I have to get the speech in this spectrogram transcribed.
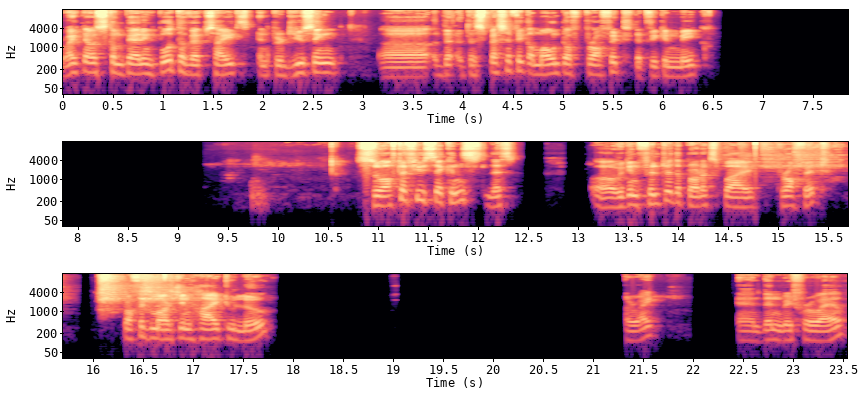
Right now, it's comparing both the websites and producing uh, the, the specific amount of profit that we can make. So after a few seconds, let's uh, we can filter the products by profit, profit margin high to low. All right and then wait for a while.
